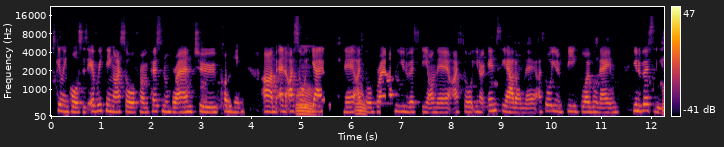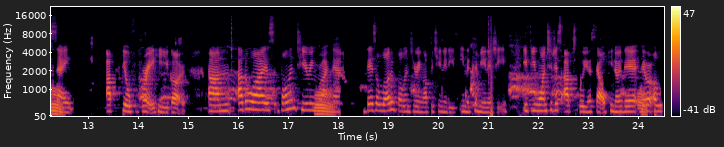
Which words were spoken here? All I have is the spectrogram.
skilling courses, everything I saw from personal brand to coding. Um, and I saw Mm. Yale on there, I Mm. saw Brown University on there, I saw, you know, NCAD on there, I saw, you know, big global name universities Mm. saying upskill for free, here you go. Um, otherwise, volunteering right Mm. now, there's a lot of volunteering opportunities in the community. If you want to just upskill yourself, you know, there Mm. there are a lot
